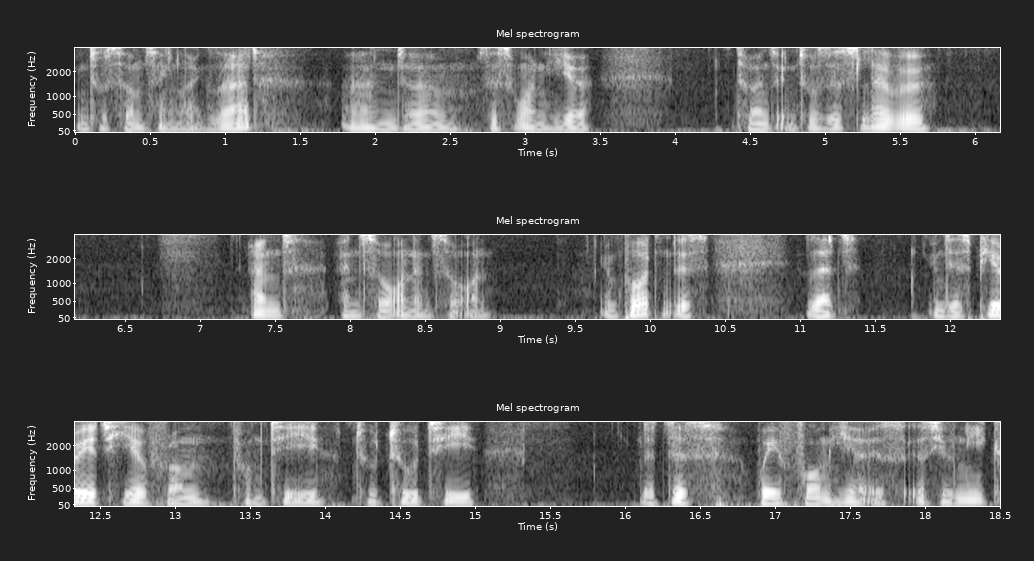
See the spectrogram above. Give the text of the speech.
into something like that, and um, this one here turns into this level, and and so on and so on. Important is that in this period here from from t to 2t that this waveform here is is unique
